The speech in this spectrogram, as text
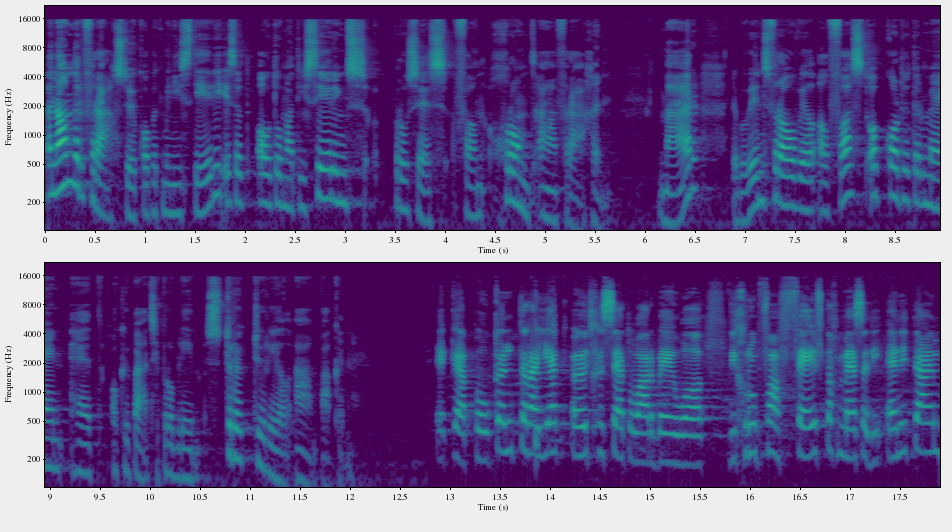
Een ander vraagstuk op het ministerie is het automatiseringsproces van grondaanvragen. Maar de bewindsvrouw wil alvast op korte termijn het occupatieprobleem structureel aanpakken. Ik heb ook een traject uitgezet waarbij we die groep van 50 mensen die anytime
